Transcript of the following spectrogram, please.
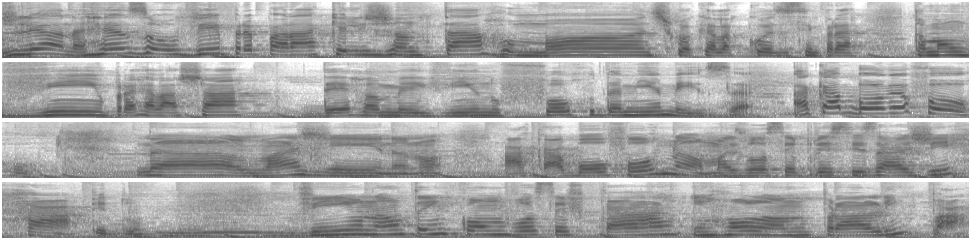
Juliana, resolvi preparar aquele jantar romântico, aquela coisa assim para tomar um vinho, para relaxar. Derramei vinho no forro da minha mesa. Acabou meu forro. Não, imagina, não, acabou o forro não, mas você precisa agir rápido. Hum. Vinho não tem como você ficar enrolando para limpar.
